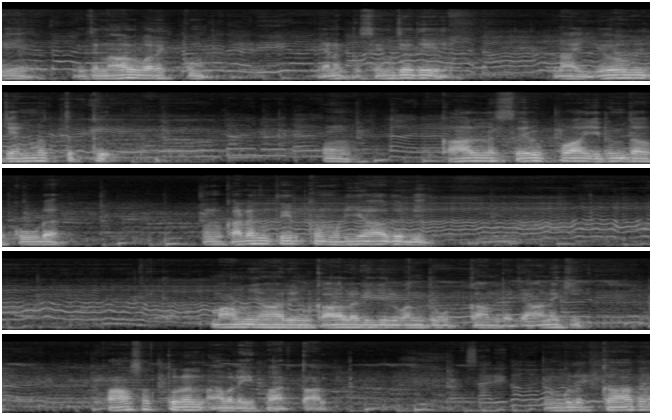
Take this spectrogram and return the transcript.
நீ இது நாள் வரைக்கும் எனக்கு செஞ்சதே நான் ஏழு ஜென்மத்துக்கு உன் காலில் செருப்பாக இருந்தால் கூட உன் கடன் தீர்க்க முடியாதுடி. மாமியாரின் காலடியில் வந்து உட்கார்ந்த ஜானகி பாசத்துடன் அவளை பார்த்தாள். உங்களுக்காக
